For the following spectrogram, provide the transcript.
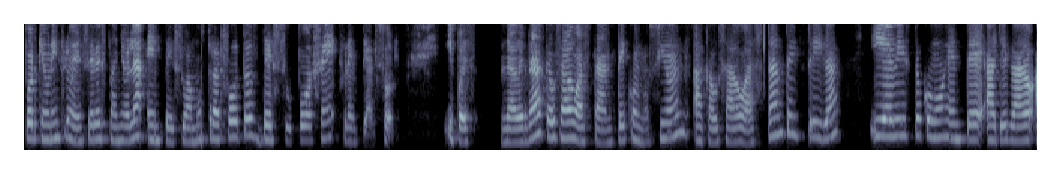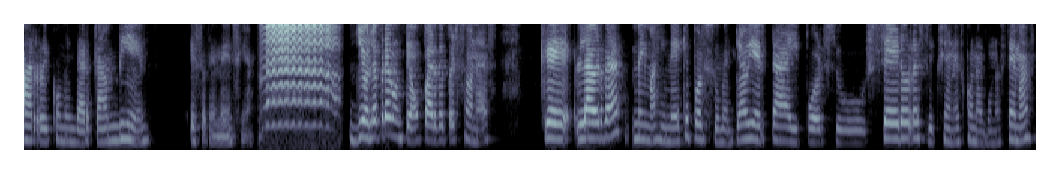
porque una influencer española empezó a mostrar fotos de su pose frente al sol. Y pues la verdad ha causado bastante conmoción, ha causado bastante intriga y he visto cómo gente ha llegado a recomendar también esta tendencia. Yo le pregunté a un par de personas que la verdad me imaginé que por su mente abierta y por sus cero restricciones con algunos temas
